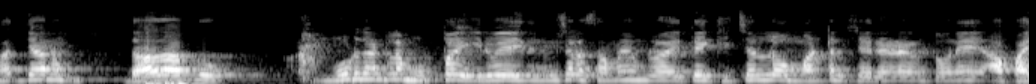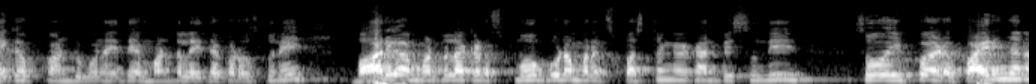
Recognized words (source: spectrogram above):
మధ్యాహ్నం దాదాపు మూడు గంటల ముప్పై ఇరవై ఐదు నిమిషాల సమయంలో అయితే కిచెన్లో మంటలు చేరడంతోనే ఆ పైకప్కు అంటుకొని అయితే మంటలు అయితే అక్కడ వస్తున్నాయి. భారీగా మంటలు అక్కడ స్మోక్ కూడా మనకు స్పష్టంగా కనిపిస్తుంది. సో ఇప్పుడు ఫైర్ ఇంజన్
